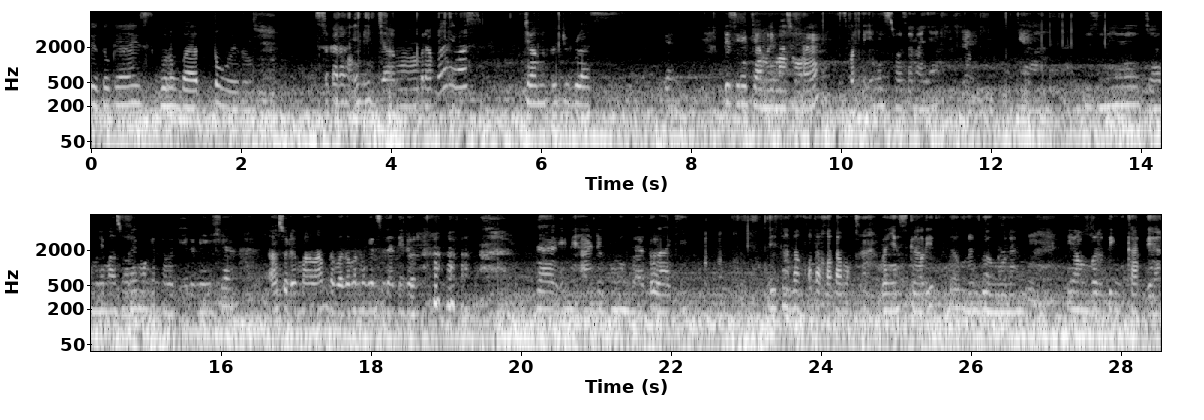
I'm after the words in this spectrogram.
itu guys, gunung batu itu sekarang ini jam berapa nih mas? Jam 17 guys di sini jam 5 sore. Seperti ini suasananya. Ya di sini jam 5 sore mungkin kalau di Indonesia uh, sudah malam. Teman-teman mungkin sudah tidur. Dan ini ada gunung batu lagi. Di sana kota-kota Mekah banyak sekali bangunan-bangunan yang bertingkat ya.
